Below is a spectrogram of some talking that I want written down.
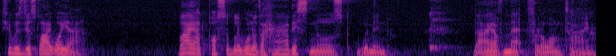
she was just like we are. But I had possibly one of the hardest nosed women that I have met for a long time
